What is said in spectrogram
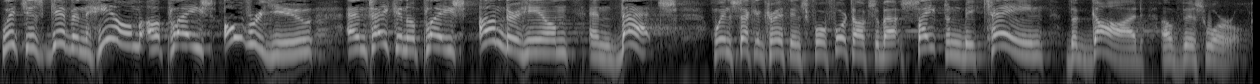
which is giving him a place over you and taking a place under him. And that's when 2 Corinthians 4 4 talks about Satan became the God of this world.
